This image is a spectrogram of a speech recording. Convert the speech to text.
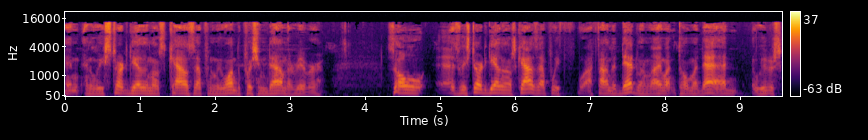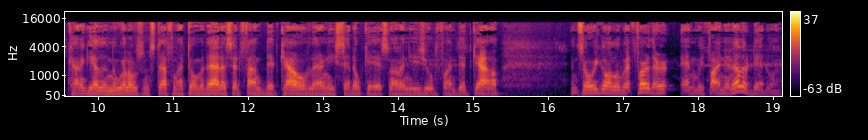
And and we started gathering those cows up, and we wanted to push them down the river. So as we started gathering those cows up, we I found a dead one, and I went and told my dad. We were kind of gathering the willows and stuff, and I told my dad, I said, found a dead cow over there, and he said, okay, it's not unusual to find a dead cow. And so we go a little bit further, and we find another dead one.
